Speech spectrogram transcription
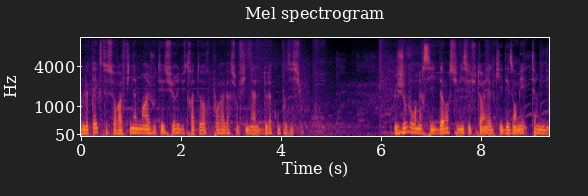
Le texte sera finalement ajouté sur Illustrator pour la version finale de la composition. Je vous remercie d'avoir suivi ce tutoriel qui est désormais terminé.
